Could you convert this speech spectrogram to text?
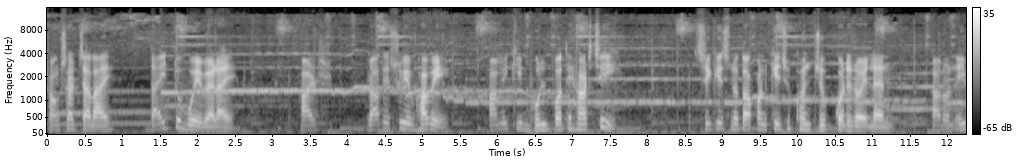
সংসার চালায়, দায়িত্ব বয়ে বেড়ায়। আর রাতে শুয়ে ভাবে, আমি কি ভুল পথে হাঁটছি? শ্রীকৃষ্ণ তখন কিছুক্ষণ চুপ করে রইলেন, কারণ এই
